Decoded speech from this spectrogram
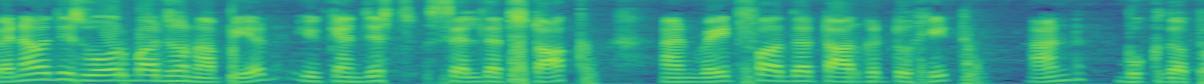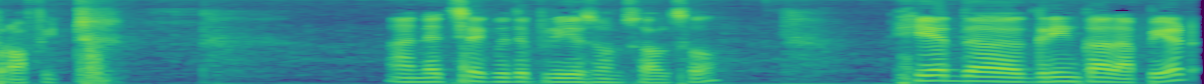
Whenever this overbought zone appeared you can just sell that stock and wait for the target to hit and book the profit. And let's check with the previous ones also. Here the green color appeared.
